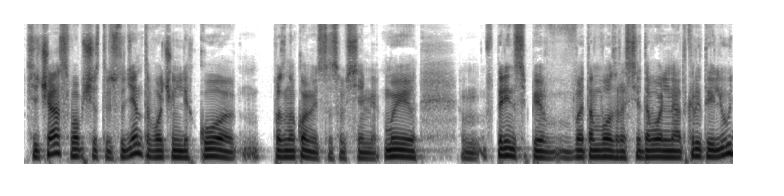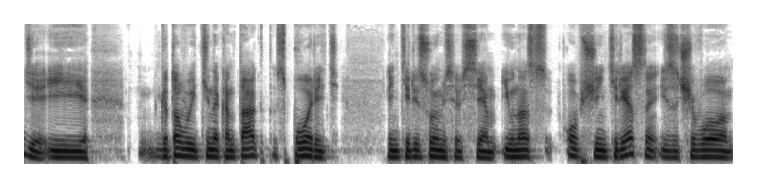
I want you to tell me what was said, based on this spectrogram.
сейчас в обществе студентов очень легко познакомиться со всеми. Мы, в принципе, в этом возрасте довольно открытые люди, и готовы идти на контакт, спорить, интересуемся всем. И у нас общие интересы, из-за чего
